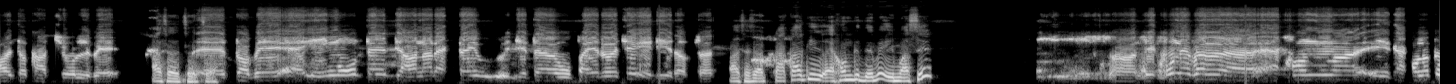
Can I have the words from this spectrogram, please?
হয়তো কাজ চলবে। আচ্ছা আচ্ছা আচ্ছা। তবে এই মুহূর্তে জানার একটাই যেটা উপায় রয়েছে এডিএ দপ্তর। আচ্ছা আচ্ছা টাকা কি এখন কি দেবে এই মাসে? দেখুন এবার এখন এখনও তো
